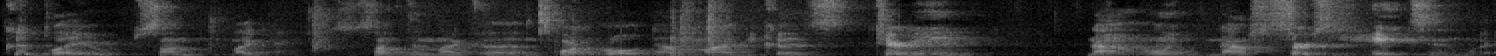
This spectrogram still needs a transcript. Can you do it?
could play some like something like an important role down the line because Tyrion not only now Cersei hates him with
